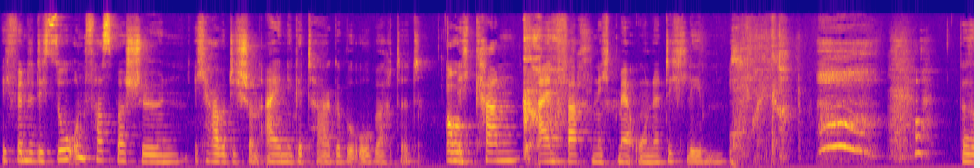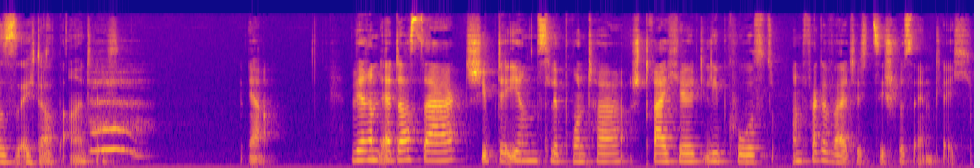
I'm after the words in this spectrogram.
ich finde dich so unfassbar schön. Ich habe dich schon einige Tage beobachtet. Oh ich kann Gott. einfach nicht mehr ohne dich leben. Oh mein Gott. Das ist echt abartig. Ja. Während er das sagt, schiebt er ihren Slip runter, streichelt, liebkost und vergewaltigt sie schlussendlich.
